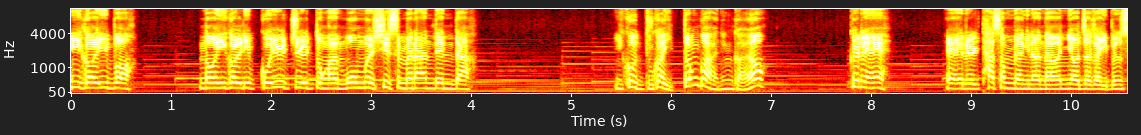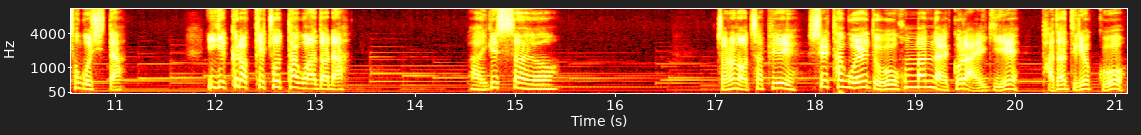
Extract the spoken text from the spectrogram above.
이거 입어. 너 이걸 입고 일주일 동안 몸을 씻으면 안 된다. 이거 누가 입던 거 아닌가요? 그래. 애를 다섯 명이나 낳은 여자가 입은 속옷이다. 이게 그렇게 좋다고 하더라. 알겠어요. 저는 어차피 싫다고 해도 혼만 날 걸 알기에 받아들였고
